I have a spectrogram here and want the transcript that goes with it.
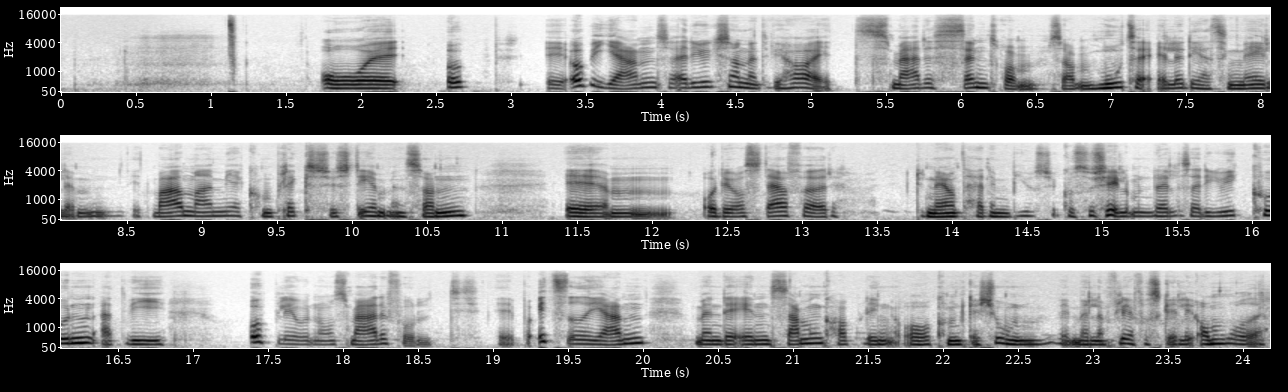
Og øh, op, øh, op i hjernen, så er det jo ikke sådan, at vi har et smertecentrum, som modtager alle de her signaler. Men et meget, meget mere komplekst system end sådan. Øhm, og det er også derfor, at du nævnte her den biopsykosociale model, så er det jo ikke kun, at vi oplever noget smertefuldt øh, på et sted i hjernen, men det er en sammenkobling og kommunikation mellem flere forskellige områder.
